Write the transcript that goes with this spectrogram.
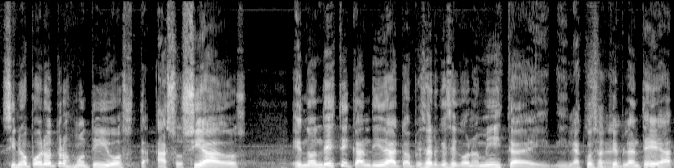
sino por otros motivos asociados, en donde este candidato, a pesar que es economista y, las cosas que plantea,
